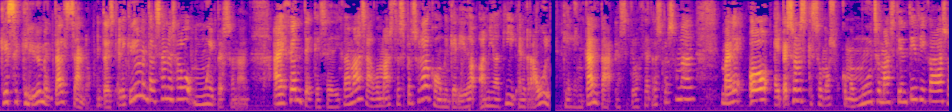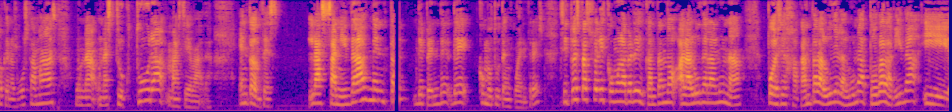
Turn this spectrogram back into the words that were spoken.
qué es equilibrio mental sano. Entonces, el equilibrio mental sano es algo muy personal. Hay gente que se dedica más a algo más transpersonal, como mi querido amigo aquí, el Raúl, que le encanta la psicología transpersonal, ¿vale? O hay personas que somos como mucho más científicas o que nos gusta más una, una estructura más llevada. Entonces, la sanidad mental depende de cómo tú te encuentres. Si tú estás feliz como una perdiz cantando a la luz de la luna, pues hija, canta a la luz de la luna toda la vida y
